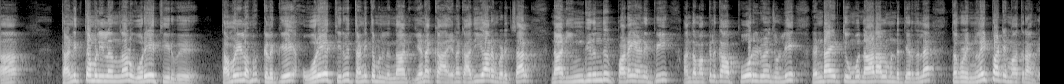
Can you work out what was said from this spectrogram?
தான் தனித்தமிழிலம் தான் ஒரே தீர்வு. தமிழீழ மக்களுக்கு ஒரே தீர்வு தனித்தமிழிலம் தான். எனக்கு எனக்கு அதிகாரம் கிடைச்சால் நான் இங்கிருந்து படை அனுப்பி அந்த மக்களுக்காக போரிடுவேன்னு சொல்லி ரெண்டாயிரத்தி ஒன்பது நாடாளுமன்ற தேர்தலில் தங்களுடைய நிலைப்பாட்டை மாத்துறாங்க.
